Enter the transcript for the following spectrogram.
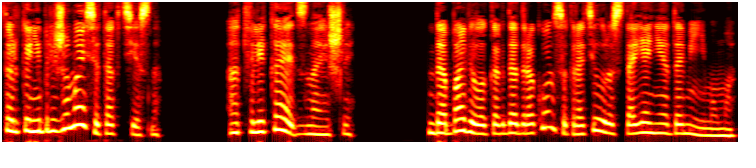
Только не прижимайся так тесно. Отвлекает, знаешь ли. Добавила, когда дракон сократил расстояние до минимума.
